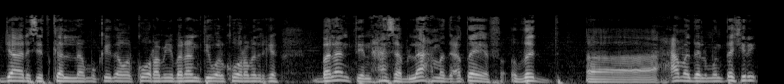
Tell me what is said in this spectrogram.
جالس يتكلم وكذا والكورة مي بلنتي والكورة ما أدري كيف. بلنتي انحسب لأحمد عطيف ضد آه، حمد المنتشري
